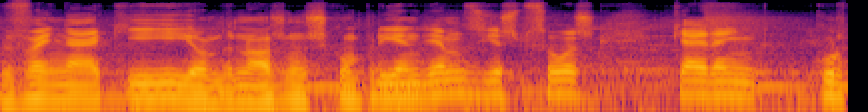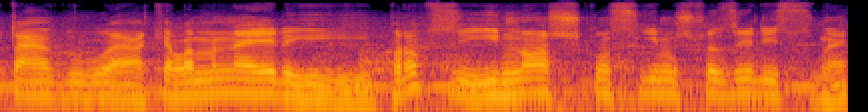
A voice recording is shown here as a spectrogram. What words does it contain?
venha aqui onde nós nos compreendemos e as pessoas querem cortado àquela maneira e pronto, e nós conseguimos fazer isso, né?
